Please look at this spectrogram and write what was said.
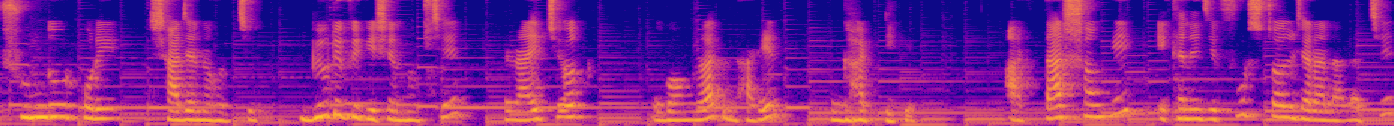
সুন্দর করে সাজানো হচ্ছে। বিউটিফিকেশন হচ্ছে। রায়চক গঙ্গার ধারের ঘাটটিকে আর তার সঙ্গে এখানে যে ফুড স্টল যারা লাগাচ্ছে,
